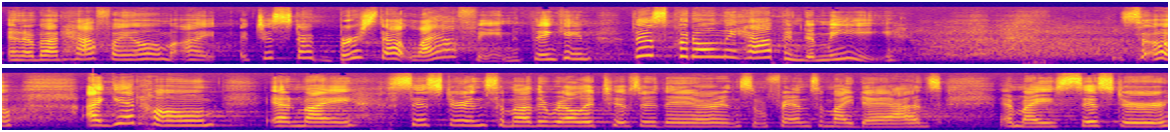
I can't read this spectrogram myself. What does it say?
and about halfway home, I just start burst out laughing, thinking, this could only happen to me. so I get home, and my sister and some other relatives are there, and some friends of my dad's. And my sister,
